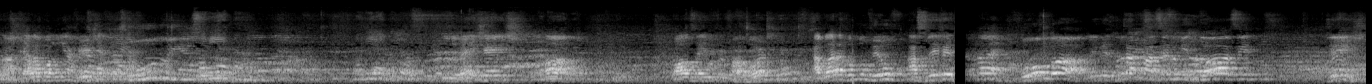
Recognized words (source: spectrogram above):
não, aquela bolinha verde é tudo isso. Tudo bem, gente? Ó, pausa aí, por favor. Agora vamos ver as leveduras. Fungo, ó, levedura fazendo mitose. Gente,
